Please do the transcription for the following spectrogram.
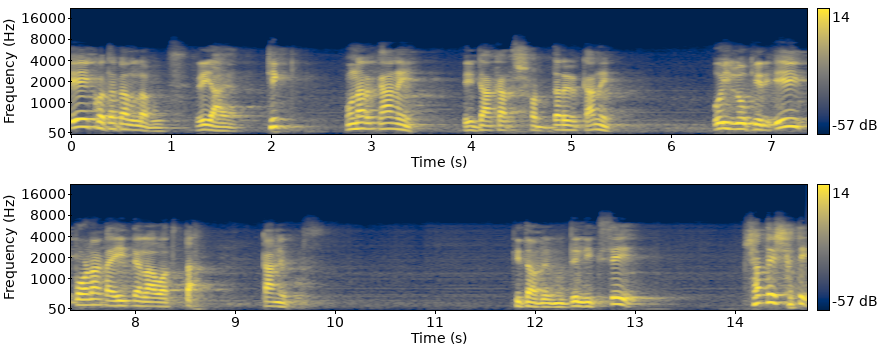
এই কথাটা আল্লাহ বলছে এই আয়াত ঠিক ওনার কানে এই ডাকাত সর্দারের কানে ওই লোকের এই পড়াটা এই তেলাওয়াতটা কানে পড়ছে। কিতাবের মধ্যে লিখছে, সাথে সাথে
